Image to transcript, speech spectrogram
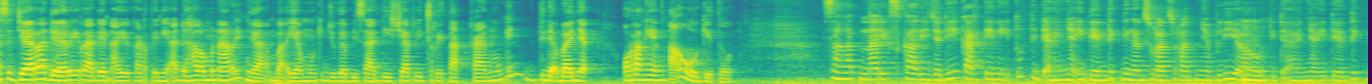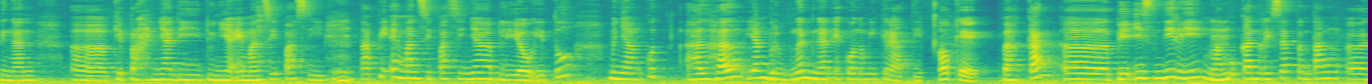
sejarah dari Raden Ayu Kartini, ada hal menarik nggak, Mbak, yang mungkin juga bisa di-share, diceritakan? Mungkin tidak banyak orang yang tahu gitu sangat menarik sekali. Jadi Kartini itu tidak hanya identik dengan surat-suratnya beliau, hmm. tidak hanya identik dengan uh, kiprahnya di dunia emansipasi, hmm. tapi emansipasinya beliau itu menyangkut hal-hal yang berhubungan dengan ekonomi kreatif. Oke. Okay. Bahkan uh, eh, BI sendiri hmm. melakukan riset tentang uh,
